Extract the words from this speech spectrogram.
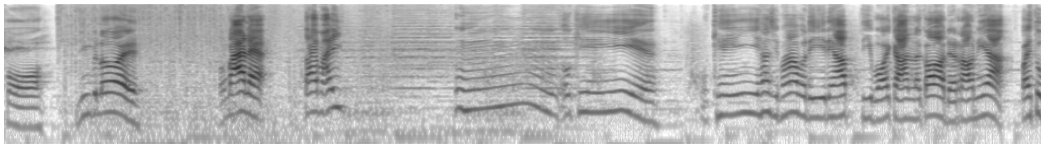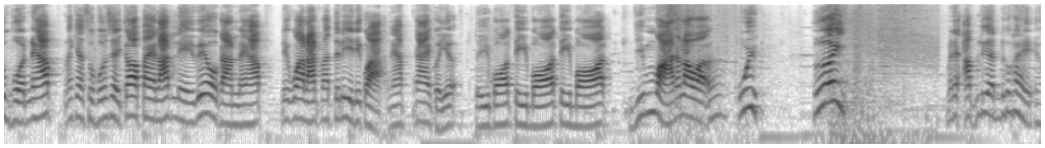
โห ยิงไปเลย ต้องได้แหละ ได้ไหม อืมโอเค โอเค 55พอดีนะครับ ตีบอยกัน แล้วก็เดี๋ยวเราเนี่ย ไปสุ่มผลนะครับ หลังจากสุ่มผลเสร็จก็ไปรัดเลเวลกันนะครับ เรียกว่ารัดมัตเตอรี่ดีกว่านะครับ ง่ายกว่าเยอะ ตีบอส ตีบอส ตีบอส ยิ้มหวานนะเราอะ อุ้ย เฮ้ย ไม่ได้อัพเลือดด้วยเอ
